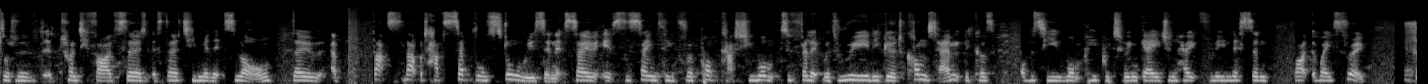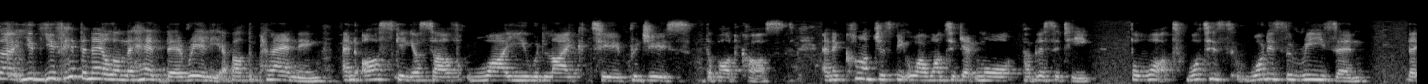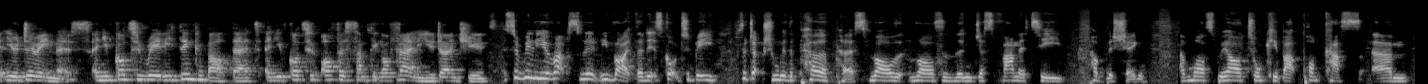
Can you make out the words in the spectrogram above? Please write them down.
sort of 25, 30, 30 minutes long. So uh, that's that would have several stories in it. So it's the same thing for a podcast. You want to fill it with really good content because obviously you want people to engage and hopefully listen right the way through. So you've, you've hit the nail on the head there, really, about the planning and asking yourself why you would like to produce the podcast. And it can't just be, oh, I want to get more publicity for what? What is what is the reason that you're doing this? And you've got to really think about that and you've got to offer something of value, don't you? So really you're absolutely right that it's got to be production with a purpose rather rather than just vanity publishing. And whilst we are talking about podcasts, um,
